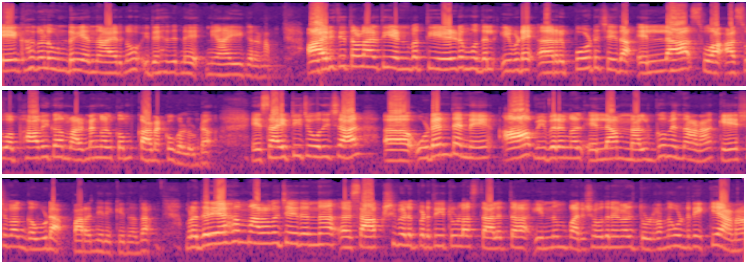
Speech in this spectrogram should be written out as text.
രേഖകളുണ്ട് എന്നായിരുന്നു ഇദ്ദേഹത്തിന്റെ ന്യായീകരണം. ആയിരത്തി തൊള്ളായിരത്തി എൺപത്തി ഏഴ് മുതൽ ഇവിടെ റിപ്പോർട്ട് ചെയ്ത എല്ലാ സ്വ അസ്വാഭാവിക മരണങ്ങൾക്കും കണക്കുകളുണ്ട്. എസ് ഐ ടി ചോദിച്ചാൽ ഉടൻ തന്നെ ആ വിവരങ്ങൾ എല്ലാം നൽകുമെന്നാണ് കേശവ ഗൗഡ പറഞ്ഞിരിക്കുന്നത്. മൃതദേഹം മറവ് ചെയ്തെന്ന് സാക്ഷി വെളിപ്പെടുത്തിയിട്ടുള്ള സ്ഥലത്ത് ഇന്നും പരിശോധനകൾ തുടർന്നുകൊണ്ടിരിക്കെയാണ്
